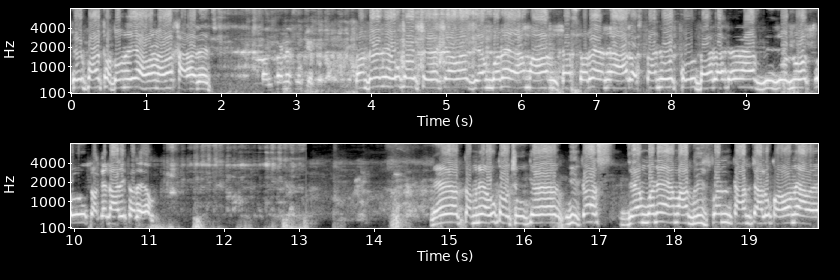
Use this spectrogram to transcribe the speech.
ફેરફાર થતો નથી આવા નવા ખાડા રહે છે. તંત્રને શું કહેશો? તંત્રને એવું કહું છે કે હવે જેમ બને એમ આ વિકાસ કરે અને આ રસ્તાનું થોડું ધર રાખે અને આ બ્રિજોનું થોડું તકેદારી કરે એમ. મેં તમને એવું કહું છું કે વિકાસ જેમ બને એમ આ બ્રિજ પણ કામ ચાલુ કરવામાં આવે.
